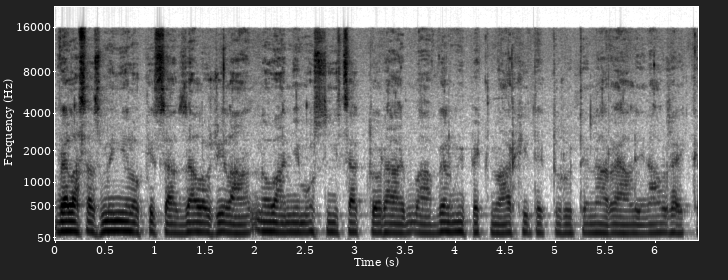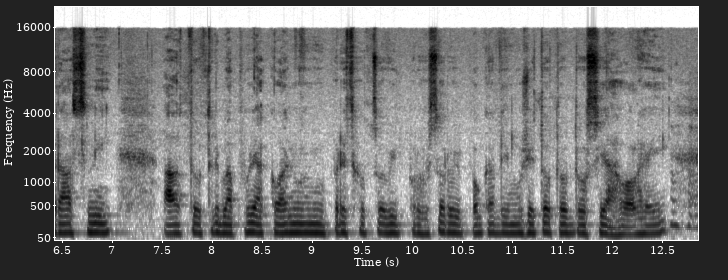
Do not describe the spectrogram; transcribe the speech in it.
veľa sa zmenilo, keď sa založila nová nemocnica, ktorá má veľmi peknú architektúru, ten areál je naozaj krásny a to treba poďakovať môjmu predchodcovi, profesorovi Pokadimu, že toto dosiahol. Hej. Uh-huh.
